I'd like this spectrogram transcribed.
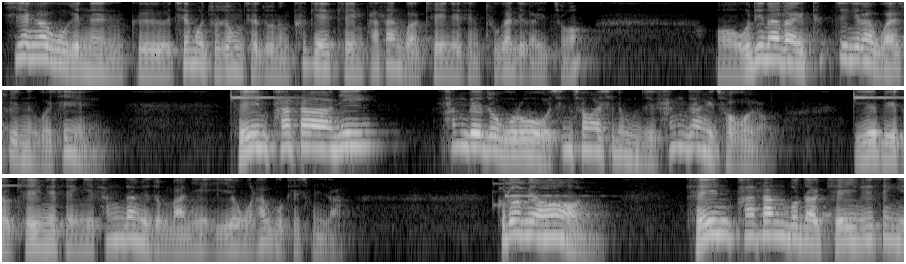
시행하고 있는 그 채무 조정 제도는 크게 개인 파산과 개인 회생 두 가지가 있죠. 어, 우리나라의 특징이라고 할 수 있는 것이 개인 파산이 상대적으로 신청하시는 분들이 상당히 적어요. 이에 비해서 개인 회생이 상당히 좀 많이 이용을 하고 계십니다. 그러면 개인 파산보다 개인 회생이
